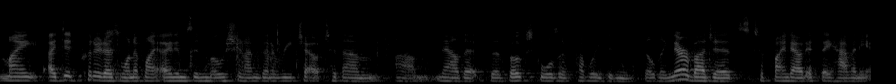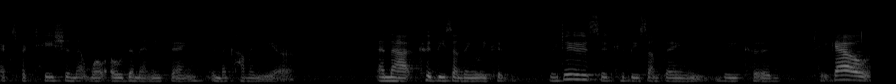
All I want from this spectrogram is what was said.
my, I did put it as one of my items in motion. I'm going to reach out to them um, now that the Voc schools have probably been building their budgets to find out if they have any expectation that we'll owe them anything in the coming year. And that could be something we could reduce, it could be something we could take out.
